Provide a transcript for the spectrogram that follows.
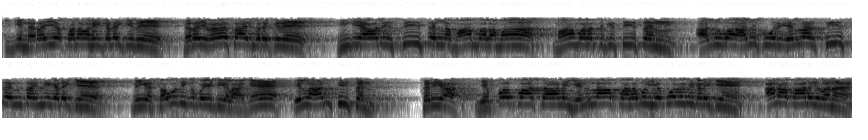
இங்க நிறைய பல வகை கிடைக்குது. நிறைய விவசாயம் இருக்குது. இங்கேயாவது சீசன்ல மாம்பழமா? மாம்பழத்துக்கு சீசன். அதுவா அதுக்கு ஒரு எல்லா சீசன் தான் இங்க கிடைக்கும். நீங்க சவுதிக்கு போயிட்டீங்களாங்க? எல்லாம் அன்சீசன். சரியா? எப்ப பார்த்தாலும் எல்லா பழமும் எப்போதுமே கிடைக்கும். ஆனா பாலைவனம்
